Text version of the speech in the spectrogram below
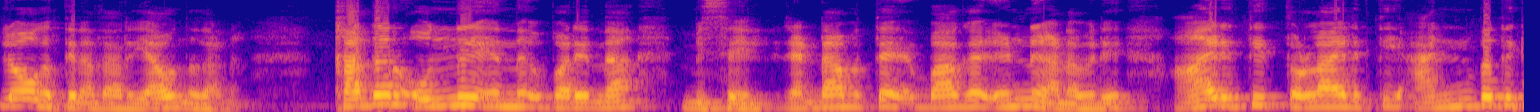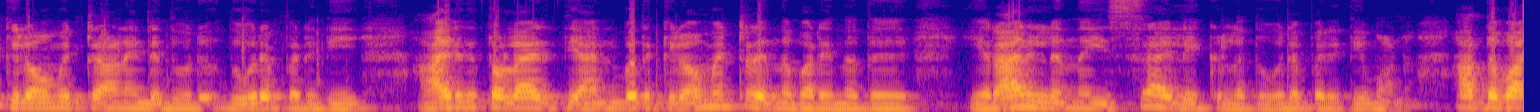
ലോകത്തിന് അത് അറിയാവുന്നതാണ് ഖദർ ഒന്ന് എന്ന് പറയുന്ന മിസൈൽ. രണ്ടാമത്തെ ഭാഗം എണ്ണുകയാണ് അവർ ആയിരത്തി തൊള്ളായിരത്തി അൻപത് കിലോമീറ്ററാണ് എന്റെ ദൂര ദൂരപരിധി. ആയിരത്തി തൊള്ളായിരത്തി അൻപത് കിലോമീറ്റർ എന്ന് പറയുന്നത് ഇറാനിൽ നിന്ന് ഇസ്രായേലിലേക്കുള്ള ദൂരപരിധിയുമാണ്. അഥവാ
